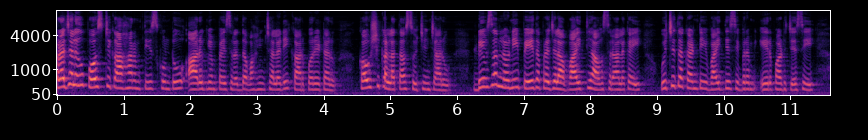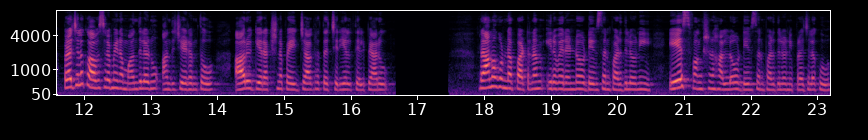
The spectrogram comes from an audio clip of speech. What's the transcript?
ప్రజలు పౌష్టికాహారం తీసుకుంటూ ఆరోగ్యంపై శ్రద్ధ వహించాలని కార్పొరేటర్ కౌశిక లత సూచించారు. డివిజన్లోని పేద ప్రజల వైద్య అవసరాలకై ఉచిత కంటి వైద్య శిబిరం ఏర్పాటు చేసి ప్రజలకు అవసరమైన మందులను అందజేయడంతో ఆరోగ్య రక్షణపై జాగ్రత్త చర్యలు తెలిపారు. రామగుండ పట్టణం ఇరవై రెండో డివిజన్ పరిధిలోని ఏఎస్ ఫంక్షన్ హాల్లో డివిజన్ పరిధిలోని ప్రజలకు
